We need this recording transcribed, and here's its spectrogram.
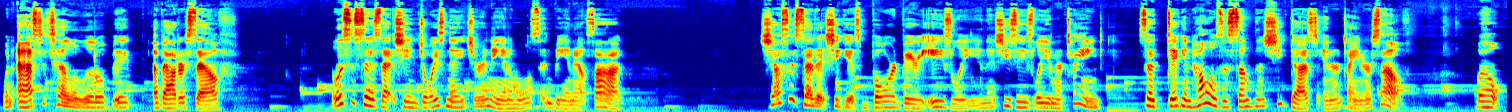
When asked to tell a little bit about herself, Alyssa says that she enjoys nature and animals and being outside. She also said that she gets bored very easily and that she's easily entertained, so digging holes is something she does to entertain herself. Well,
